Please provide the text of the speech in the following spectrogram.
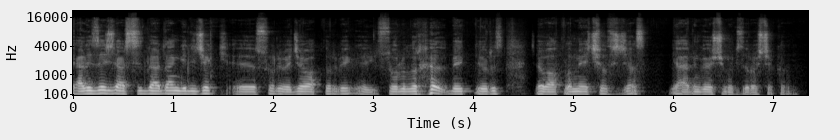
Değerli izleyiciler sizlerden gelecek e, soru ve cevapları e, soruları bekliyoruz. Cevaplamaya çalışacağız. Yarın görüşmek üzere. Hoşçakalın.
